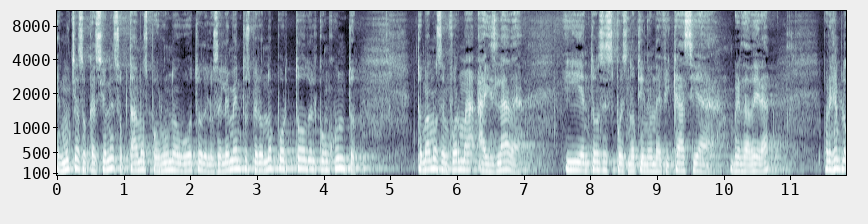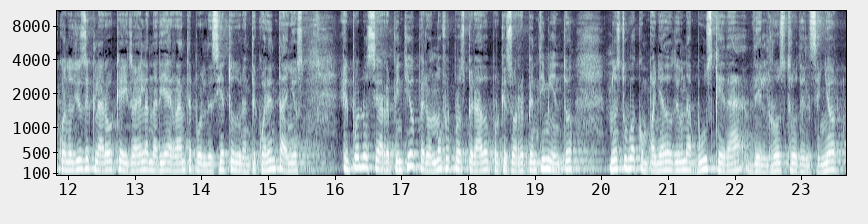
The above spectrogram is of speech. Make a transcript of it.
En muchas ocasiones optamos por uno u otro de los elementos, pero no por todo el conjunto. Tomamos en forma aislada y entonces pues no tiene una eficacia verdadera. Por ejemplo, cuando Dios declaró que Israel andaría errante por el desierto durante 40 años, el pueblo se arrepintió, pero no fue prosperado porque su arrepentimiento no estuvo acompañado de una búsqueda del rostro del Señor.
